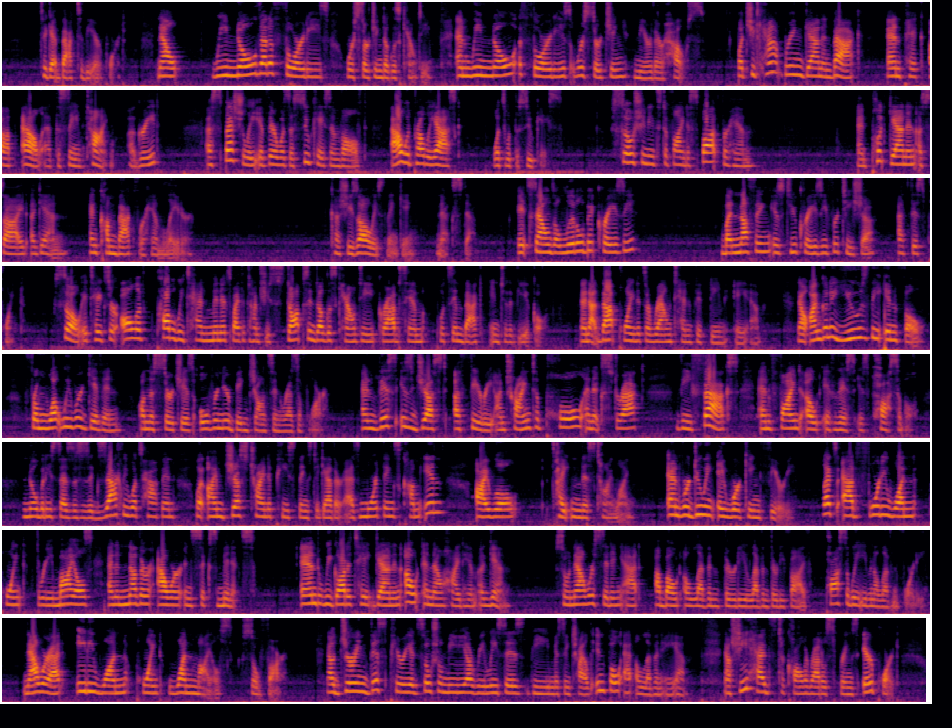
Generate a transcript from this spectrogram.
to get back to the airport. Now, we know that authorities were searching Douglas County, and we know authorities were searching near their house. But she can't bring Gannon back and pick up Al at the same time. Agreed? Especially if there was a suitcase involved. Al would probably ask, What's with the suitcase? So she needs to find a spot for him and put Gannon aside again and come back for him later because she's always thinking next step. It sounds a little bit crazy, but nothing is too crazy for Tecia at this point. So it takes her all of probably 10 minutes by the time she stops in Douglas County, grabs him, puts him back into the vehicle. And at that point, it's around 10:15 a.m. Now I'm going to use the info from what we were given on the searches over near Big Johnson Reservoir. And this is just a theory. I'm trying to pull and extract the facts and find out if this is possible. Nobody says this is exactly what's happened, but I'm just trying to piece things together. As more things come in, I will tighten this timeline. And we're doing a working theory. Let's add 41.3 miles and another hour and six minutes. And we got to take Gannon out and now hide him again. So now we're sitting at about 1130, 1135, possibly even 1140. Now we're at 81.1 miles so far. Now, during this period, social media releases the missing child info at 11 a.m. Now, she heads to Colorado Springs Airport,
